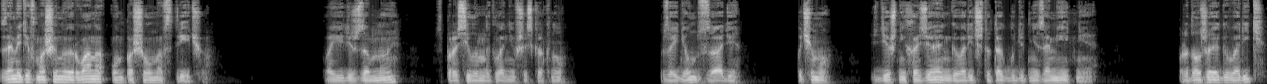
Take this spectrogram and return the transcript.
Заметив машину Ирвана, он пошел навстречу. «Поедешь за мной?» — спросил он, наклонившись к окну. «Зайдем сзади». «Почему?» «Здешний хозяин говорит, что так будет незаметнее». Продолжая говорить,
